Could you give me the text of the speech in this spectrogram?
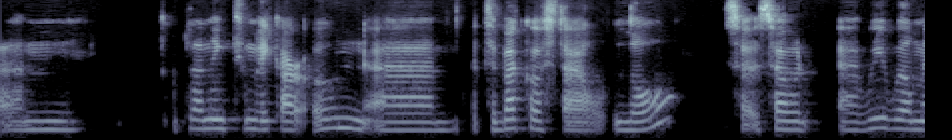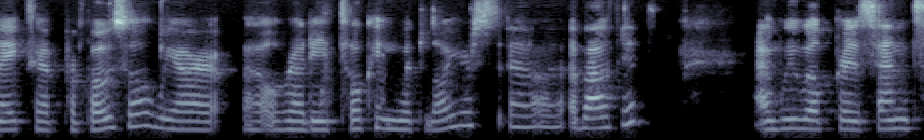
um, planning to make our own um, tobacco style law. So, so uh, we will make a proposal. We are uh, already talking with lawyers uh, about it, and we will present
